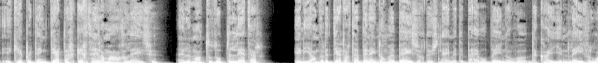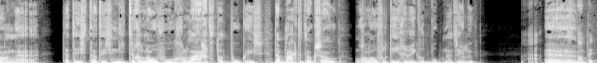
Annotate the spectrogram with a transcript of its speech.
ik heb er denk 30 echt helemaal gelezen. Helemaal tot op de letter. En die andere 30, daar ben ik nog mee bezig. Dus nee, met de Bijbel ben je nog wel. Daar kan je een leven lang. eh, dat, is, dat is niet te geloven hoe gelaagd dat boek is. Dat maakt het ook zo ongelooflijk ingewikkeld boek natuurlijk. Eh, Snap ik.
